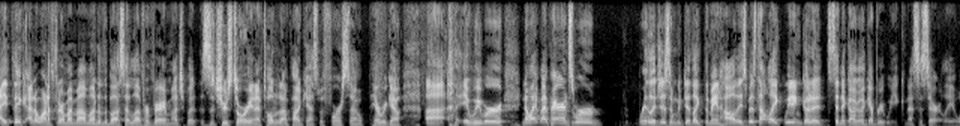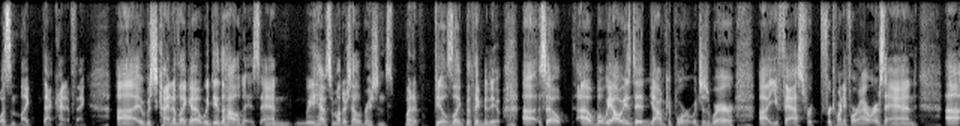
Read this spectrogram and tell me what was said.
I think I don't want to throw my mom under the bus. I love her very much, but this is a true story, and I've told it on podcast before. So here we go. Uh, we were, you know, my, my parents were religious and we did like the main holidays, but it's not like we didn't go to synagogue like every week necessarily. It wasn't like that kind of thing. Uh, it was kind of like a, we do the holidays and we have some other celebrations when it feels like the thing to do. Uh, so, uh, but we always did Yom Kippur, which is where uh, you fast for, for 24 hours. And uh,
